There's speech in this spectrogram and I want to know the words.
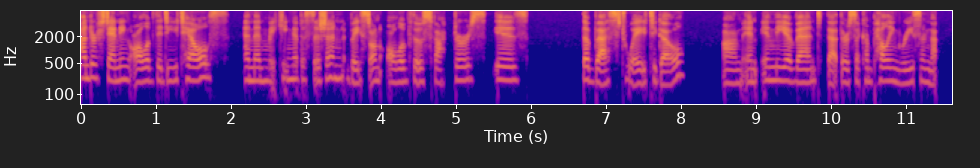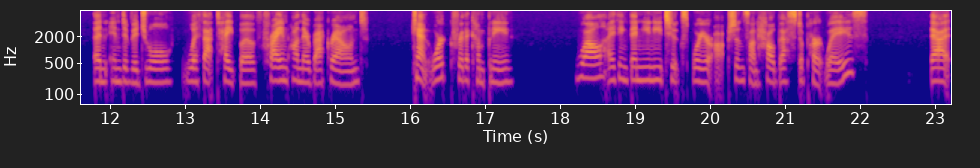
understanding all of the details and then making a decision based on all of those factors is the best way to go. Um, and in the event that there's a compelling reason that an individual with that type of crime on their background can't work for the company, well, I think then you need to explore your options on how best to part ways. That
